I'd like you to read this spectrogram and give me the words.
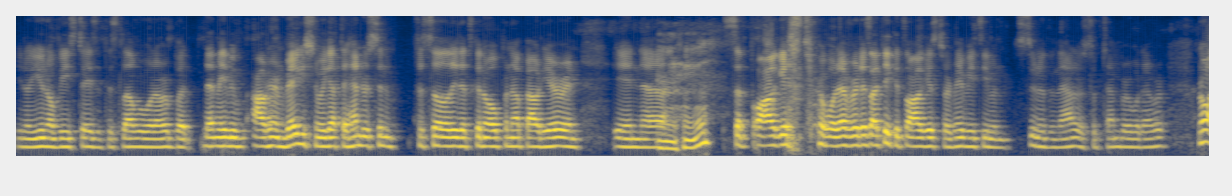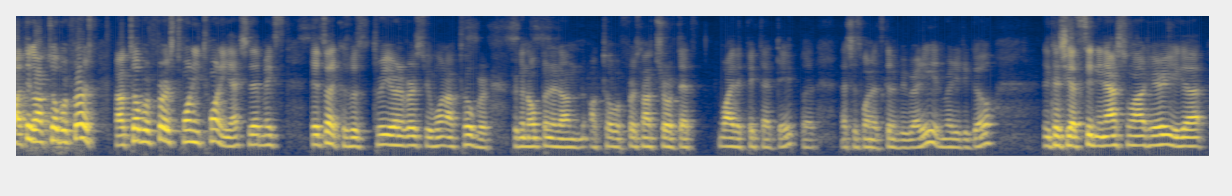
you know UNLV stays at this level, or whatever. But that maybe out here in Vegas, you know, we got the Henderson facility that's going to open up out here in in uh, Mhm. August or whatever it is. I think it's August, or maybe it's even sooner than that, or September or whatever. No, I think October first. October first, twenty twenty. Actually, that makes it's right because it was three year anniversary one October. They're gonna open it on October first. Not sure if that's why they picked that date, but that's just when it's gonna be ready and ready to go. Because you got City National out here, you got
